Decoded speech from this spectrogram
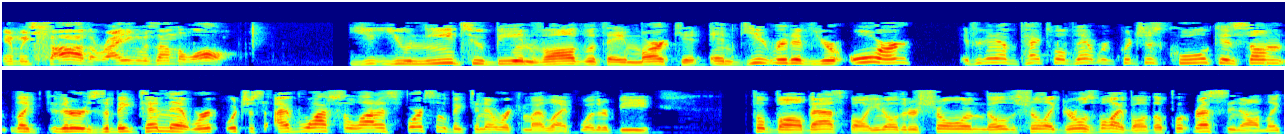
and we saw the writing was on the wall. you you need to be involved with a market and get rid of your or if you're gonna have a Pac-12 network, which is cool because some like there's the Big Ten network, which is I've watched a lot of sports on the Big Ten network in my life, whether it be football, basketball. You know, they're showing they'll show like girls volleyball. They'll put wrestling on. Like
